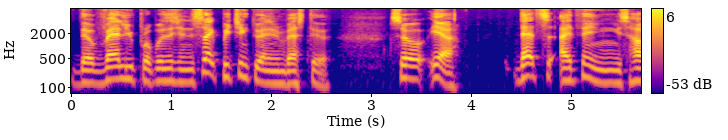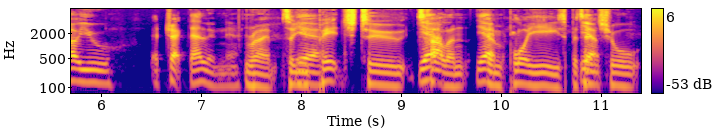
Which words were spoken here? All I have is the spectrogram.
the value proposition. It's like pitching to an investor. So yeah, that's I think is how you attract talent. Yeah, Right. So Yeah. you pitch to talent, yeah. employees, potential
